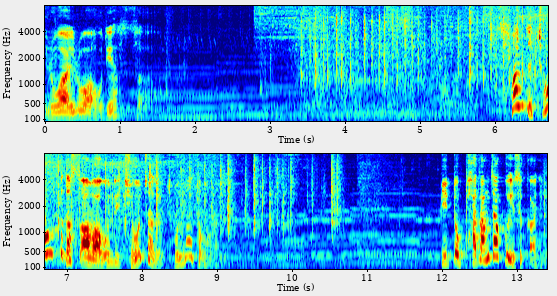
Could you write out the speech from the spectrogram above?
이리와 이리와. 어디였어? 사람들 전부 다 싸움하고 있는데 지 혼자서 존나 도망가네. 이 또 파장 잡고 있을 거 아니야.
